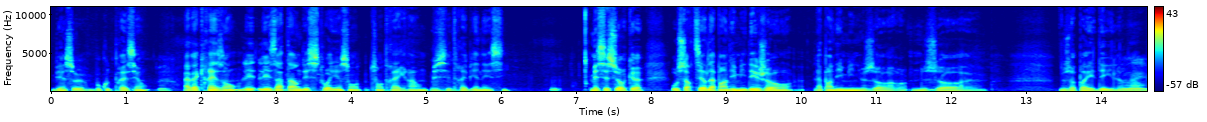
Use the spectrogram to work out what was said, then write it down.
Bien sûr, beaucoup de pression. Avec raison. Les, attentes des citoyens sont, très grandes, puis c'est mm-hmm. très bien ainsi. Mais c'est sûr que au sortir de la pandémie, déjà, la pandémie nous a nous a euh, nous a pas aidés. Euh,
